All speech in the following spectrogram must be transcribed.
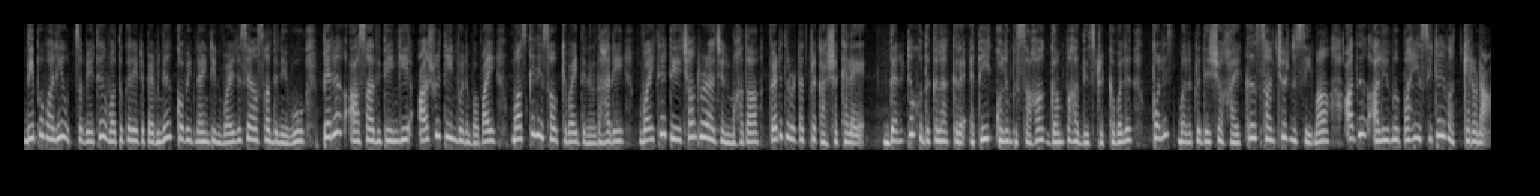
දීපවලි උත්සවයට වතුකරයට පැමිණ COVID-19 වෛරසය ආසාදනය වූ පෙර ආසාධිතයින්ගේ ආශ්‍රිතයින් වන බවයි මස්කලි සෞඛ්‍ය වෛද්‍ය නිලධාරී වෛද්‍ය ඩී චන්ද්‍රරාජන් මහතා වැඩිදුරටත් ප්‍රකාශ කළේ. දැනට හුදකලා කර ඇති කොළඹ සහ ගම්පහ දිස්ත්‍රික්කවල පොලිස් බල ප්‍රදේශ හයක සංචරණ සීමා අද අලියම පහේ සිට ඉවත් කෙරුණා.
